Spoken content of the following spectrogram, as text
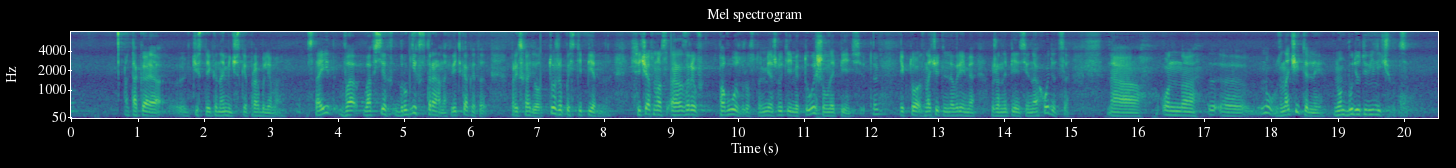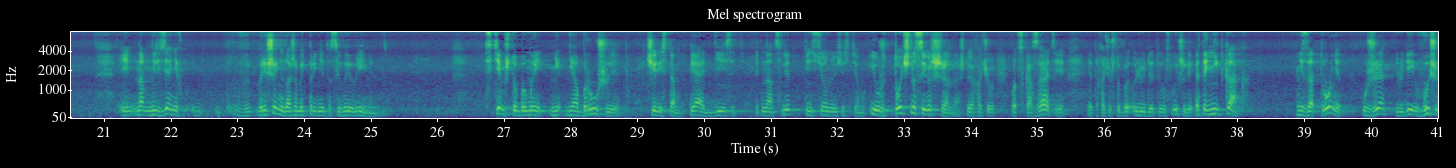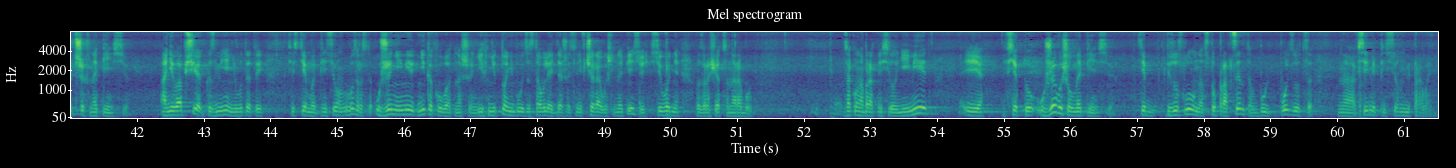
такая э, чисто экономическая проблема стоит во, во всех других странах. Ведь как это происходило? Тоже постепенно. Сейчас у нас разрыв по возрасту между теми, кто вышел на пенсию, так, и кто значительное время уже на пенсии находится, а, он а, э, ну, значительный, но он будет увеличиваться. И нам нельзя не... Решение должно быть принято своевременно. С тем, чтобы мы не, не обрушили через там, 5, 10, 15 лет пенсионную систему. И уже точно совершенно, что я хочу вот сказать, и это хочу, чтобы люди это услышали, это никак не затронет уже людей, вышедших на пенсию. Они вообще к изменению вот этой системы пенсионного возраста уже не имеют никакого отношения. Их никто не будет заставлять, даже если они вчера вышли на пенсию, сегодня возвращаться на работу. Закон обратной силы не имеет, и все, кто уже вышел на пенсию, те, безусловно, 100% будут пользоваться всеми пенсионными правами.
